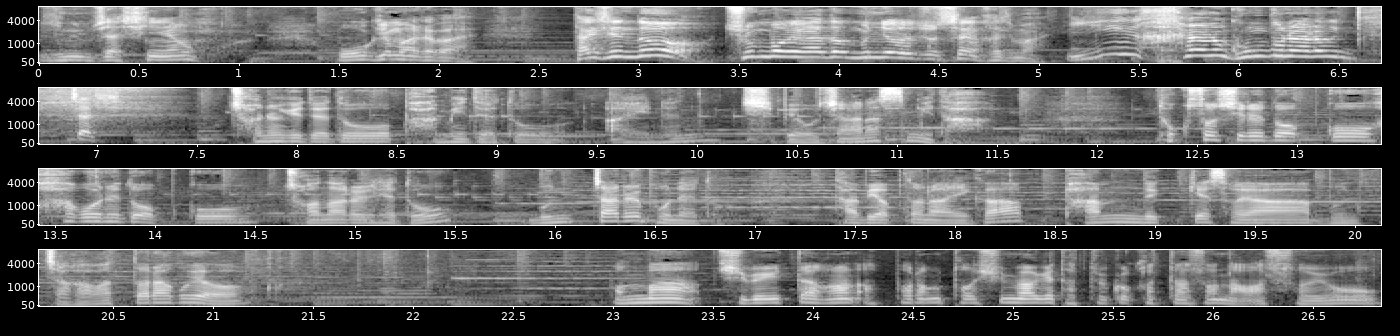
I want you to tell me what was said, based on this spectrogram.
이놈 자식 그냥 오기만 해봐. 당신도 준봉이 가도 문 열어줄 생각하지 마. 이 하나는 이 자식. 저녁이 돼도 밤이 돼도 아이는 집에 오지 않았습니다. 독서실에도 없고 학원에도 없고 전화를 해도 문자를 보내도 답이 없던 아이가 밤 늦게서야 문자가 왔더라고요. 엄마 집에 있다간 아빠랑 더 심하게 다툴 것 같아서 나왔어요.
